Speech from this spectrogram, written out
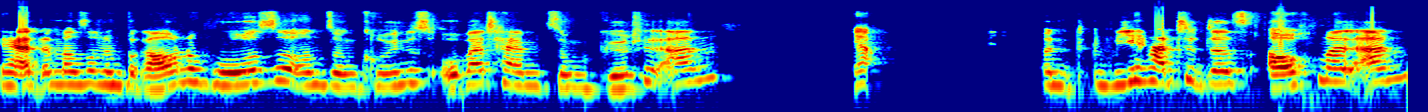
Der hat immer so eine braune Hose und so ein grünes Oberteil mit so einem Gürtel an. Und wie hatte das auch mal an?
